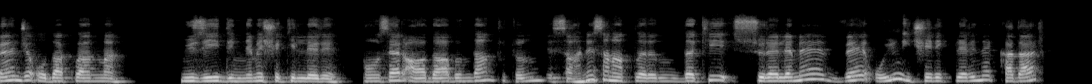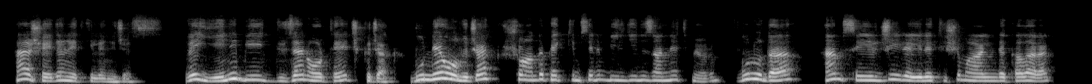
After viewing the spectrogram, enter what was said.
Bence odaklanma, müziği dinleme şekilleri, konser adabından tutun sahne sanatlarındaki süreleme ve oyun içeriklerine kadar her şeyden etkileneceğiz. Ve yeni bir düzen ortaya çıkacak. Bu ne olacak? Şu anda pek kimsenin bildiğini zannetmiyorum. Bunu da hem seyirciyle iletişim halinde kalarak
